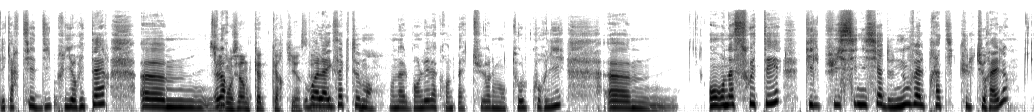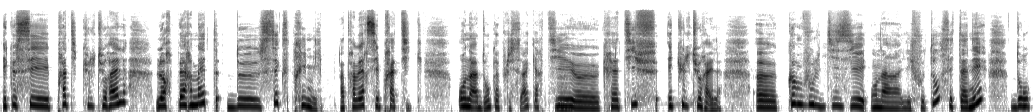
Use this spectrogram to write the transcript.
des quartiers dits prioritaires. Euh, Ça concerne quatre quartiers. Hein, voilà, exactement. On a le Banlieue, la Grande Pâture, les Montaut, le Courlis. Euh, on a souhaité qu'ils puissent s'initier à de nouvelles pratiques culturelles et que ces pratiques culturelles leur permettent de s'exprimer à travers ces pratiques. On a donc appelé ça quartier mmh. euh, créatif et culturel. Euh, comme vous le disiez, on a les photos cette année, donc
